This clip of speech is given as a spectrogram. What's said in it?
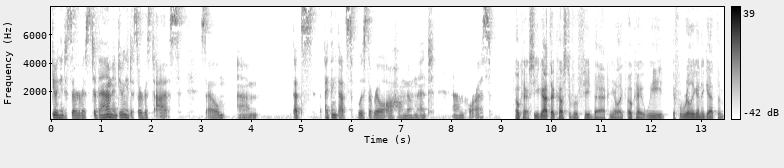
doing a disservice to them and doing a disservice to us so um, that's i think that's was the real aha moment um, for us okay so you got that customer feedback and you're like okay we if we're really going to get the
